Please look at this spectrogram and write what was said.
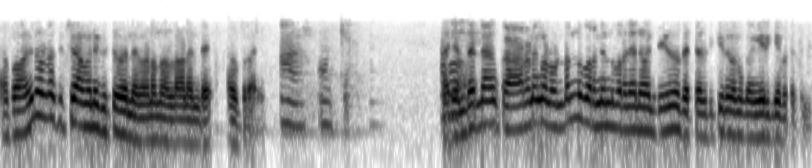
അപ്പൊ അതിനുള്ള ശിക്ഷ അവന് കിട്ടുക തന്നെ വേണം എന്നുള്ളതാണ് എന്റെ അഭിപ്രായം. എന്തെല്ലാം കാരണങ്ങൾ ഉണ്ടെന്ന് പറഞ്ഞെന്ന് പറഞ്ഞാൽ അവൻ ചെയ്തത് തെറ്റാ. ഒരിക്കലും നമുക്ക് അംഗീകരിക്കാൻ പറ്റത്തില്ല.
